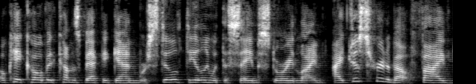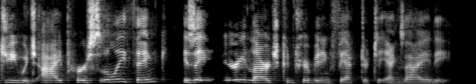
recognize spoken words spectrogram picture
okay, COVID comes back again. We're still dealing with the same storyline. I just heard about 5G, which I personally think is a very large contributing factor to anxiety.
